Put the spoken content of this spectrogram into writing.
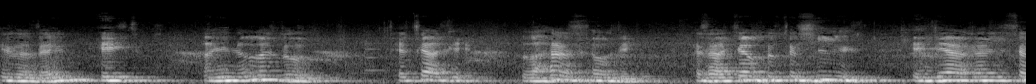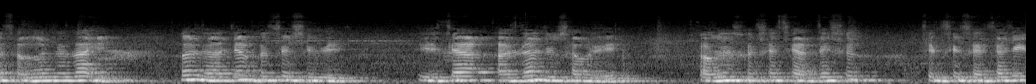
केला जाईल एक आणि नंबर दोन त्याच्या आधी महाराष्ट्रामध्ये राज्यापुरतं सीमित इंडिया आघाडीचा संबंध नाही. पण राज्यापुरतं सीमित येत्या अर्ध्या दिवसामध्ये काँग्रेस पक्षाचे अध्यक्ष त्यांचे सरकारी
